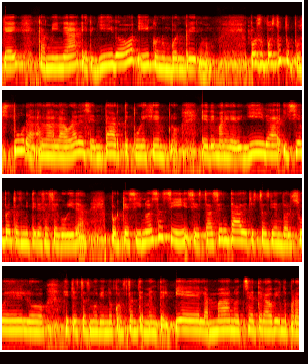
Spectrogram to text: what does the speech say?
¿Ok? Camina erguido y con un buen ritmo. Por supuesto, tu postura a la, hora de sentarte, por ejemplo, eh, de manera erguida y siempre transmitir esa seguridad. Porque si no es así, si estás sentado y tú estás viendo al suelo, y tú estás moviendo constantemente el pie, la mano, etcétera, o viendo para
